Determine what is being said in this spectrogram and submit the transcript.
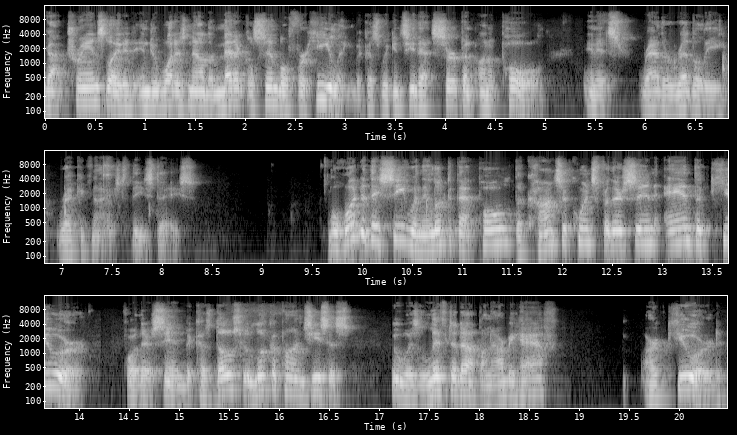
got translated into what is now the medical symbol for healing because we can see that serpent on a pole and it's rather readily recognized these days. Well, what did they see when they looked at that pole? The consequence for their sin and the cure for their sin, because those who look upon Jesus, who was lifted up on our behalf, are cured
